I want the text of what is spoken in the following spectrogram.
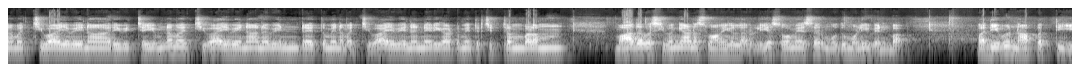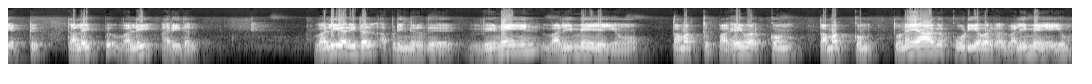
நமச்சிவாயவே நான் அறிவிச்சையும் நமச்சிவாயவே நான் நவீன்றேத்துமே நமச்சிவாயவே நன்னெறி காட்டுமே திருச்சிற்றம்பலம். மாதவ சிவஞான சுவாமிகள் அருளிய சோமேஸ்வர் முதுமொழி வெண்பா. பதிவு நாற்பத்தி எட்டு. தலைப்பு வழி அறிதல். வழியறிதல் அப்படிங்கிறது வினையின் வலிமையையும் தமக்கு பகைவர்க்கும் தமக்கும் துணையாக கூடியவர்கள் வலிமையையும்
